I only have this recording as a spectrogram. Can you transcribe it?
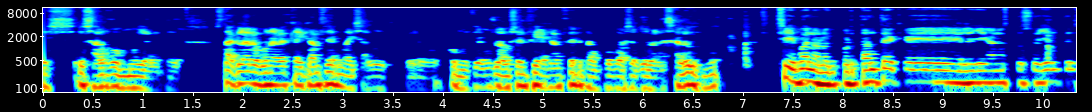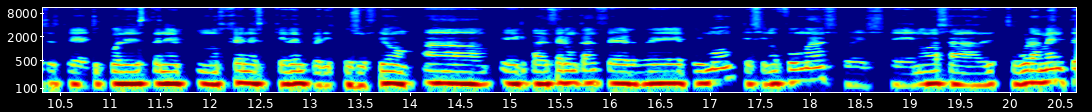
es, es algo muy avanzado. Está claro que una vez que hay cáncer no hay salud, pero como decíamos, la ausencia de cáncer tampoco asegura la salud, ¿no? Sí, bueno, lo importante que le llegan a estos oyentes es que tú puedes tener unos genes que den predisposición a eh, padecer un cáncer de pulmón, que si no fumas, pues eh, no vas a, seguramente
